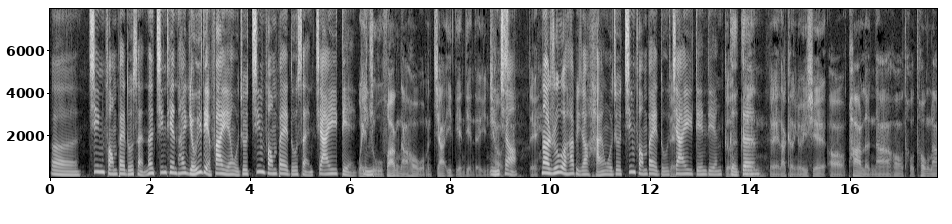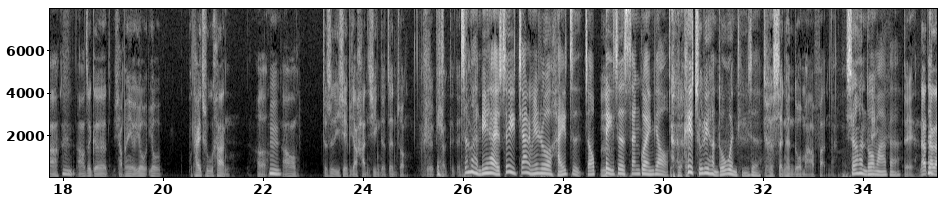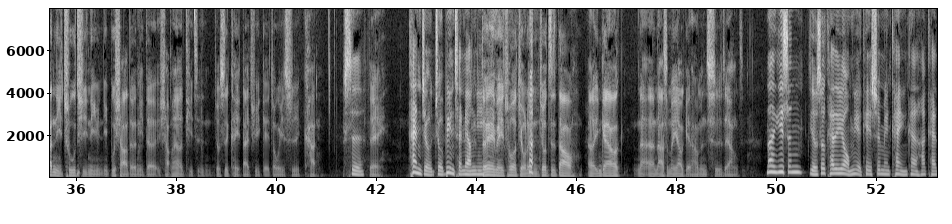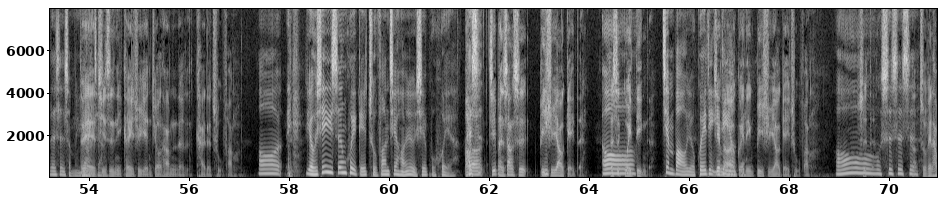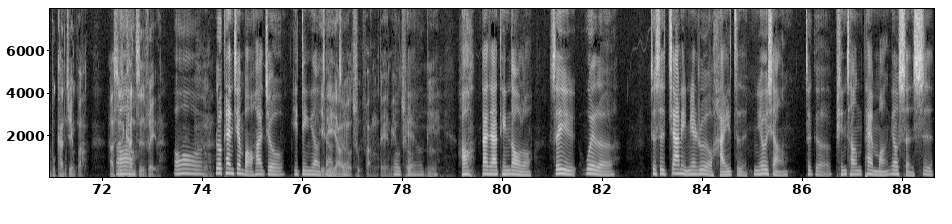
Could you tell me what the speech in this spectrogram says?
呃，金防败毒散，那今天他有一点发炎，我就金防败毒散加一点为主方，然后我们加一点点的银翘。翘对。那如果他比较寒，我就金防败毒加一点点葛根。葛根对，他可能有一些哦、呃、怕冷啊，然后头痛啊，嗯，然后这个小朋友又又不太出汗，呃，嗯，然后就是一些比较寒性的症状。就比较真的很厉害，所以家里面如果孩子只要备这三罐药，嗯、可以处理很多问题，是。就是省很多麻烦了，省很多麻烦。欸、对，那当然你初期你你不晓得你的小朋友的体质，就是可以带去给中医师看，是，对，看久久病成良医，对，没错，久了你就知道，呃，应该要拿呃拿什么药给他们吃，这样子。那医生有时候开的药，我们也可以顺便看一看他开的是什么药。对，其实你可以去研究他们的开的处方。哦，有些医生会给处方箋，好像有些不会啊，还是、呃、基本上是必须要给的，哦、这是规定的。健保有规定，健保有规定必须要给处方。哦，是的，是是是、呃，除非他不看健保，他是看自费的。哦，嗯、如果看健保的话，就一定要一定要有处方，对，没有错。OK OK。嗯好，大家听到了，所以为了就是家里面若有孩子，你又想这个平常太忙要省事，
